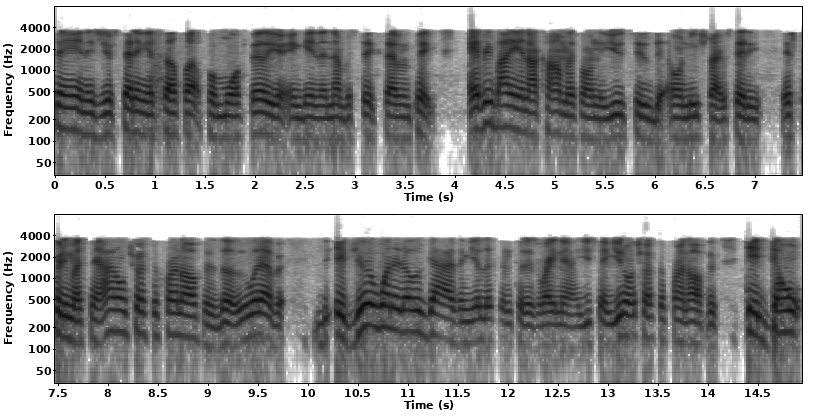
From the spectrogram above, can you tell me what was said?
saying is you're setting yourself up for more failure and getting a number six, seven pick. Everybody in our comments on the YouTube on New Stripe City is pretty much saying, I don't trust the front office or whatever. If you're one of those guys and you're listening to this right now, you're saying you don't trust the front office, then don't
